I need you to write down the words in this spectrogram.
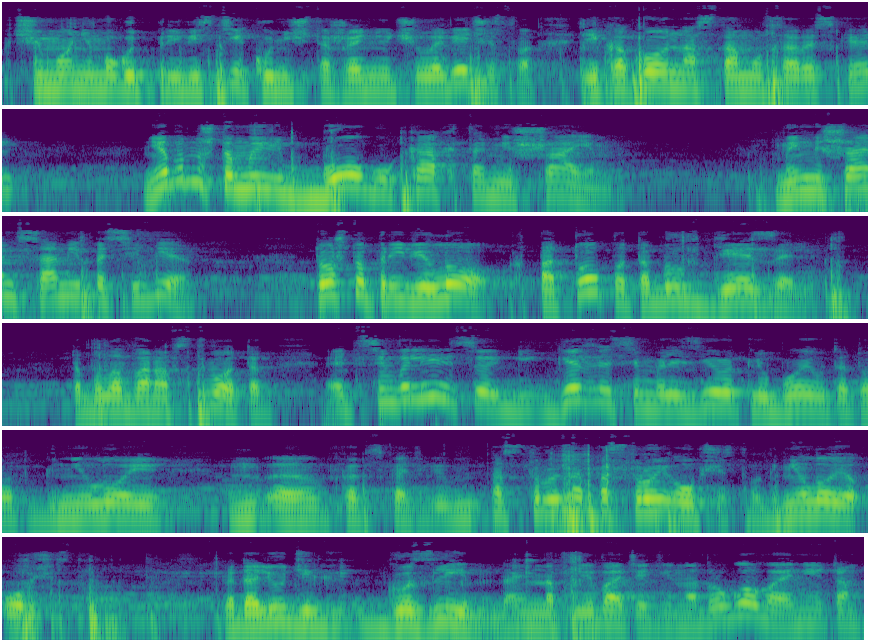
к чему они могут привести к уничтожению человечества. И какой у нас там Мусарескель? Не потому, что мы Богу как-то мешаем. Мы мешаем сами по себе. То, что привело к потопу, это был Гезель. Это было воровство. Это, это символизирует, Гезель символизирует любое вот это вот гнилое, э, как сказать, построй, построй общество, гнилое общество. Когда люди гозлим, да, наплевать один на другого, они там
